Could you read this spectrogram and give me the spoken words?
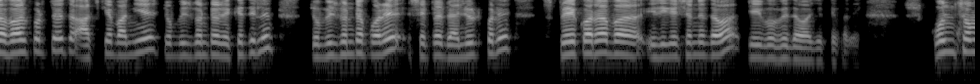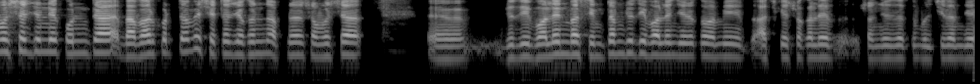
ব্যবহার করতে হয়, তো আজকে বানিয়ে চব্বিশ ঘণ্টা রেখে দিলেন। চব্বিশ ঘণ্টা পরে সেটা ডাইলিউট করে স্প্রে করা বা ইরিগেশনে দেওয়া, যেইভাবে দেওয়া যেতে পারে। কোন সমস্যার জন্য কোনটা ব্যবহার করতে হবে, সেটা যখন আপনার সমস্যা যদি বলেন বা সিমটম যদি বলেন, যেরকম আমি আজকে সকালে সঞ্জয় দাকে বলছিলাম যে,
